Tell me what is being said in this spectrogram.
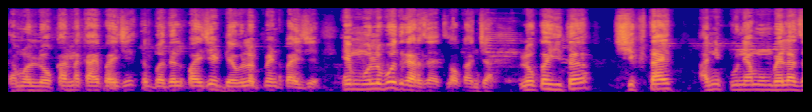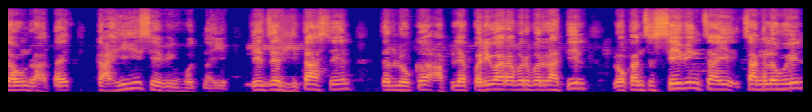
त्यामुळे लोकांना काय पाहिजे? तर बदल पाहिजे डेव्हलपमेंट पाहिजे. हे मूलभूत गरजा आहेत लोकांच्या. लोक इथं शिकतायत आणि पुण्या मुंबईला जाऊन राहतायत. काहीही सेव्हिंग होत नाहीये. ते जर हित असेल तर लोक आपल्या परिवाराबरोबर राहतील. लोकांचं सेव्हिंग चांगलं होईल.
